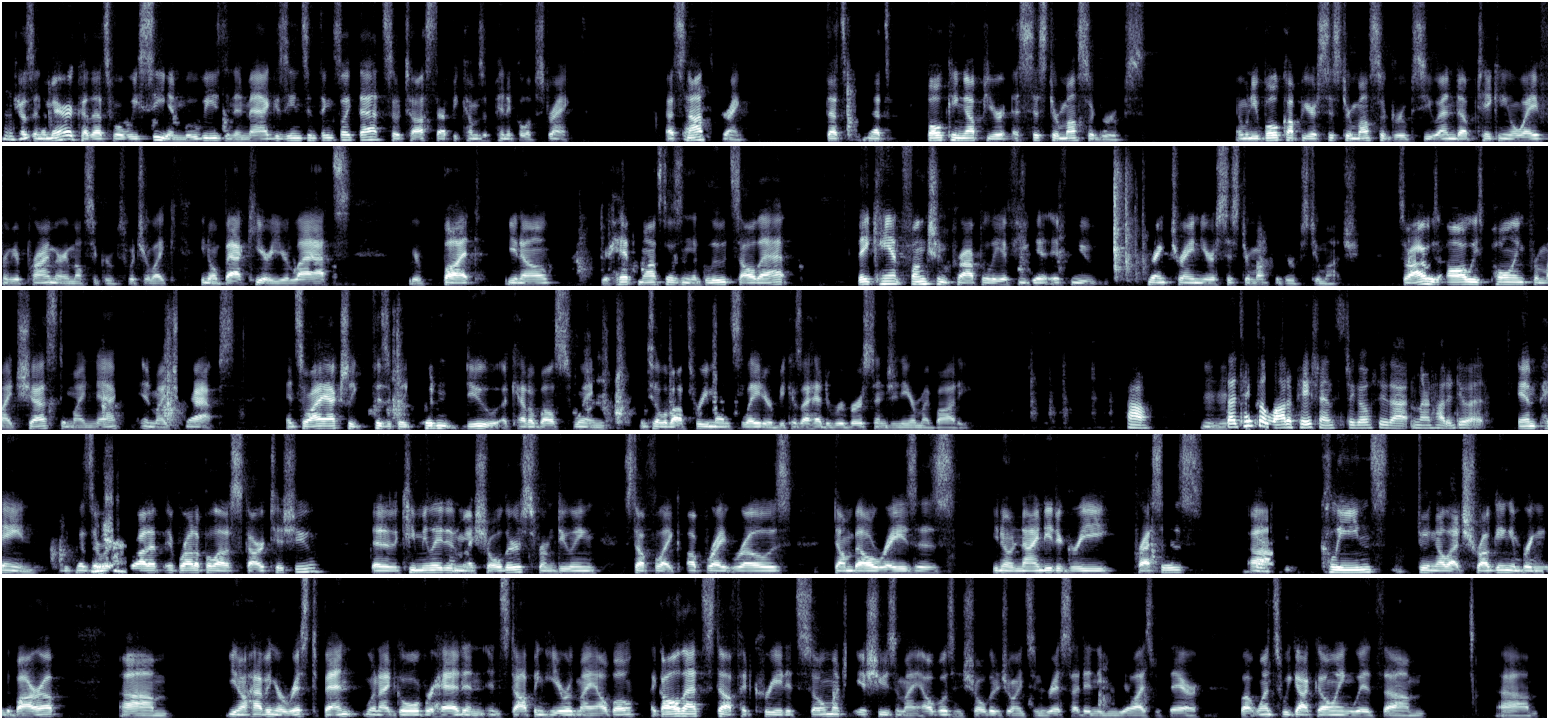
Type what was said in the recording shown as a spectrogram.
Mm-hmm. Because in America, that's what we see in movies and in magazines and things like that. So to us, that becomes a pinnacle of strength. That's yeah. not strength that's that's bulking up your sister muscle groups. And when you bulk up your sister muscle groups, you end up taking away from your primary muscle groups, which are like, you know, back here, your lats, your butt, you know, your hip muscles and the glutes, all that. They can't function properly if you get if you strength train your sister muscle groups too much. So I was always pulling from my chest and my neck and my traps and so I actually physically couldn't do a kettlebell swing until about three months later because I had to reverse engineer my body. Wow. Mm-hmm. That takes a lot of patience to go through that and learn how to do it. And pain because it, brought up, it brought up a lot of scar tissue that had accumulated in my shoulders from doing stuff like upright rows, dumbbell raises, you know, 90 degree presses, yeah. uh, cleans, doing all that shrugging and bringing the bar up. Um, you know, having a wrist bent when I'd go overhead and, and stopping here with my elbow, like all that stuff had created so much issues in my elbows and shoulder joints and wrists I didn't even realize was there. But once we got going with um, um,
